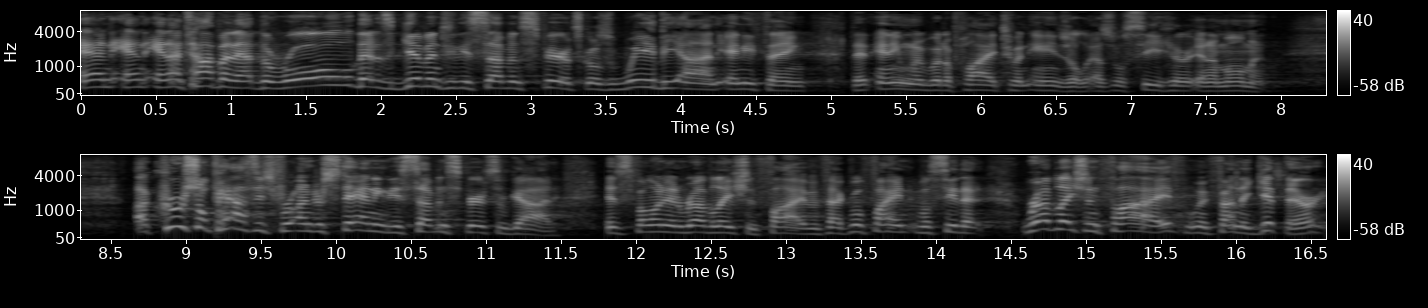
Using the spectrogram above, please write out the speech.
and, and, and on top of that, the role that is given to these seven spirits goes way beyond anything that anyone would apply to an angel, as we'll see here in a moment. A crucial passage for understanding these seven spirits of God is found in Revelation 5. In fact, we'll find we'll see that Revelation 5, when we finally get there,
